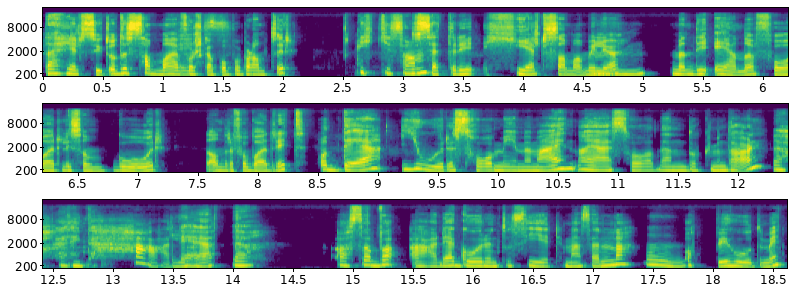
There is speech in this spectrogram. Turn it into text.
Det er helt sykt. Og det samme har jeg forska på på planter. ikke sant? Du setter de i helt samme miljø, Mhm. men de ene får liksom gode ord, det andre får bare dritt. Og det gjorde så mye med meg når jeg så den dokumentaren. Ja. Jeg tenkte herlighet. Ja. Altså, hva er det jeg går rundt og sier til meg selv, da? Mm. Oppi hodet mitt.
